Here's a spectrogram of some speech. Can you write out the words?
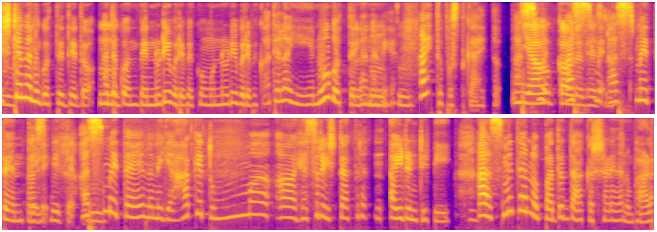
ಇಷ್ಟೇ ನನಗೆ ಗೊತ್ತಿದ್ದಿದ್ದು. ಅದಕ್ಕೆ ಅದಕ್ಕೊಂದ್ ಬೆನ್ನುಡಿ ಬರಿಬೇಕು ಮುನ್ನುಡಿ ಬರಿಬೇಕು ಅದೆಲ್ಲ ಏನೂ ಗೊತ್ತಿಲ್ಲ ನನಗೆ. ಆಯ್ತು ಪುಸ್ತಕ ಆಯ್ತು? ಅಸ್ಮಿತೆ ಅಸ್ಮಿತೆ. ಹ್ಮ್. ಅಸ್ಮಿತೆ ನನಗೆ ಯಾಕೆ ತುಂಬಾ ಹೆಸರು ಇಷ್ಟ ಆಗ್ತಾರೆ ಐಡೆಂಟಿಟಿ ಆ ಅಸ್ಮಿತೆ ಅನ್ನೋ ಪದದ ಆಕರ್ಷಣೆ ನನಗೆ ಬಹಳ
